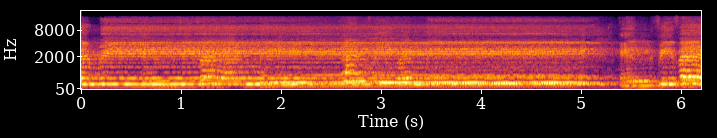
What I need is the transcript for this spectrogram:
vive en mí. Él vive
